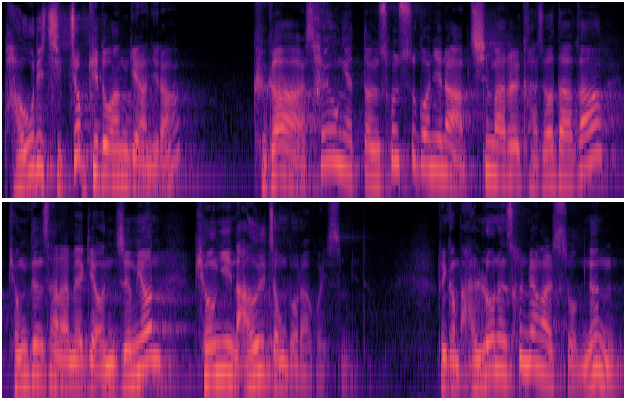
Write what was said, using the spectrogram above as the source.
바울이 직접 기도한 게 아니라 그가 사용했던 손수건이나 앞치마를 가져다가 병든 사람에게 얹으면 병이 나을 정도라고 했습니다. 그러니까 말로는 설명할 수 없는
